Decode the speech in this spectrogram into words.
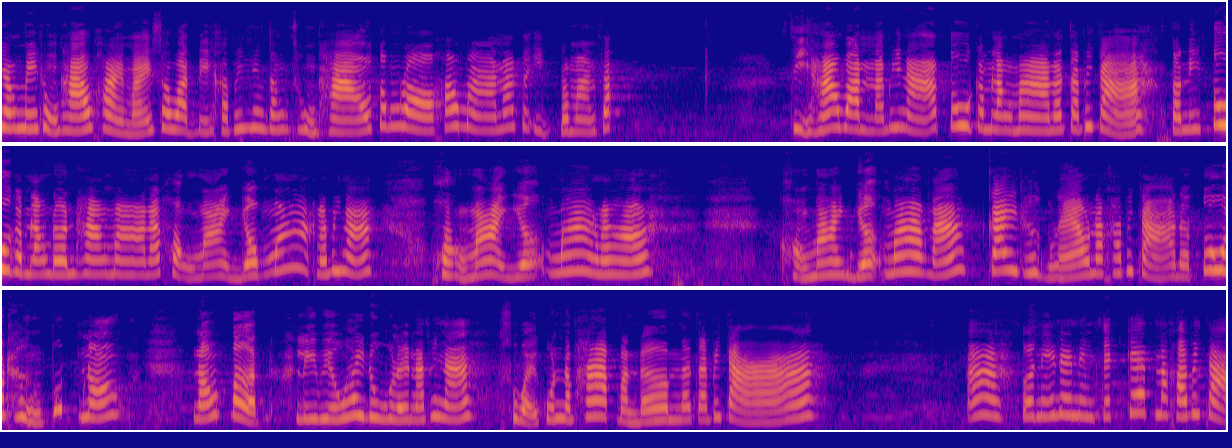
ยังมีถุงเท้าขายไหมสวัสดีค่ะพี่จิงจังถุงเท้าต้องรอเข้ามาน่าจะอีกประมาณสักสี่ห้าวันนะพี่นะ ตู้กำลังมานะจ๊ะพี่จ๋าตอนนี้ตู้กำลังเดินทางมานะ ของมาเยอะมากนะพี่นะ ของมาเยอะมากนะคะ ของมาเยอะมากนะ ใกล้ถึงแล้วนะคะพี่จ๋าเดี๋ยวตู้ถึงปุ๊บน้อง น้องเปิดรีวิวให้ดูเลยนะพี่นะ สวยคุณภาพเหมือนเดิมนะจ๊ะพี่จ๋าอะตัวนี้เดนิมแจ็คเก็ตนะคะพี่จ๋า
